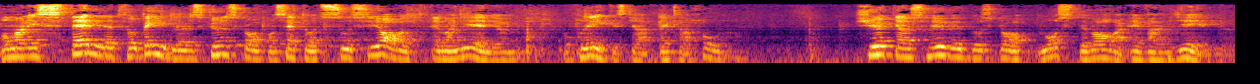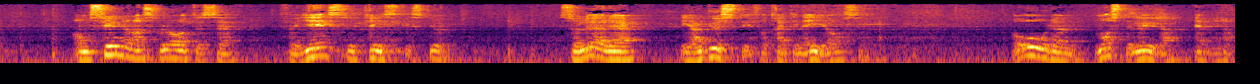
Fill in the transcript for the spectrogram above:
om man istället för Bibelns kunskaper sätter ett socialt evangelium och politiska deklarationer. Kyrkans huvudbudskap måste vara evangelium om syndernas förlåtelse för Jesu Kristi skull. Så löd det i augusti för 39 år sedan. Och orden måste lyda än idag.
